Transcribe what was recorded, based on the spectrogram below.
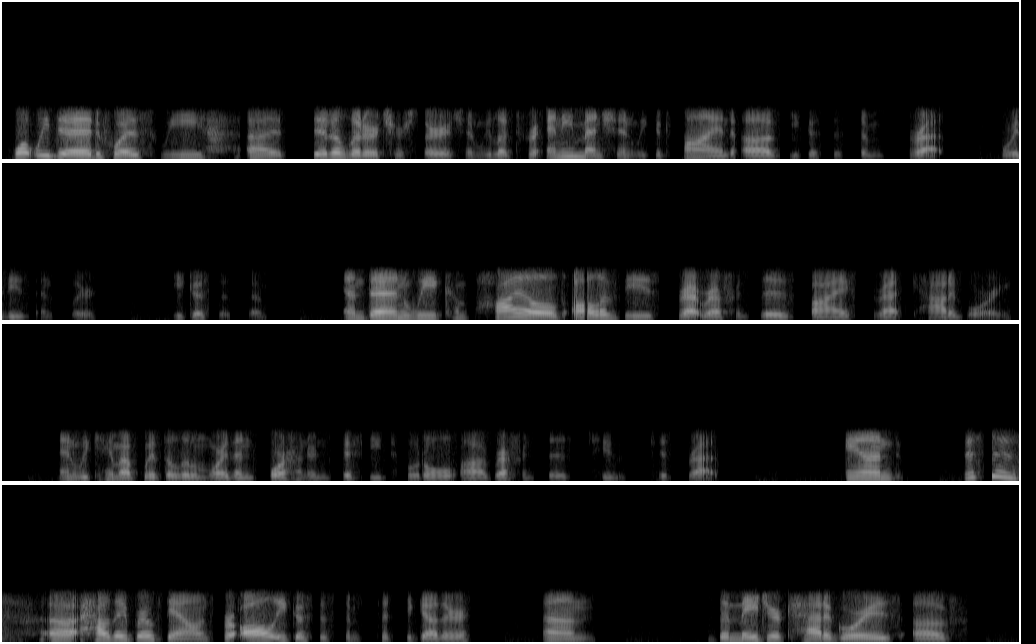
what we did was we uh, did a literature search and we looked for any mention we could find of ecosystem threats for these insular ecosystems. And then we compiled all of these threat references by threat category. And we came up with a little more than 450 total uh, references to, to threats. And this is uh, how they broke down for all ecosystems put together. Um, the major categories of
